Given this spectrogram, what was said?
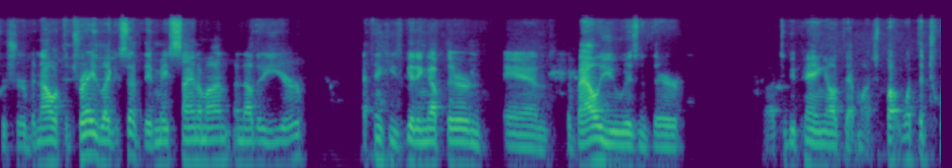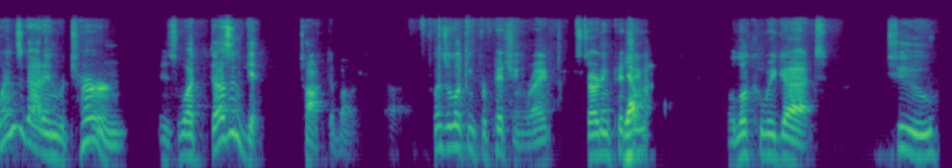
for sure. But now with the trade, like I said, they may sign him on another year. I think he's getting up there, and, and the value isn't there uh, to be paying out that much. But what the Twins got in return is what doesn't get talked about. Uh, twins are looking for pitching, right? Starting pitching. Yep. Well, look who we got. Two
